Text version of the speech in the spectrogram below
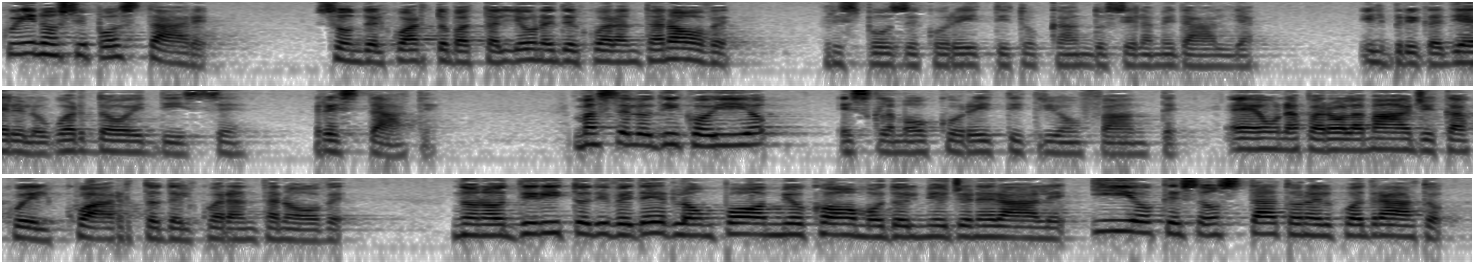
Qui non si può stare. Son del quarto battaglione del 49, rispose Coretti toccandosi la medaglia. Il brigadiere lo guardò e disse Restate. Ma se lo dico io, esclamò Coretti trionfante, è una parola magica quel quarto del 49. Non ho diritto di vederlo un po' a mio comodo, il mio generale, io che son stato nel quadrato.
